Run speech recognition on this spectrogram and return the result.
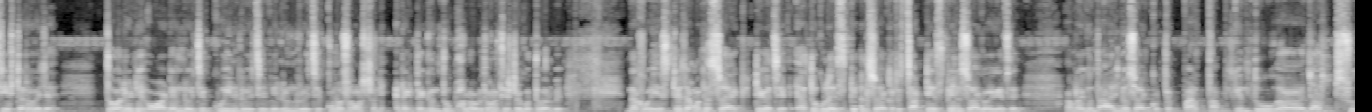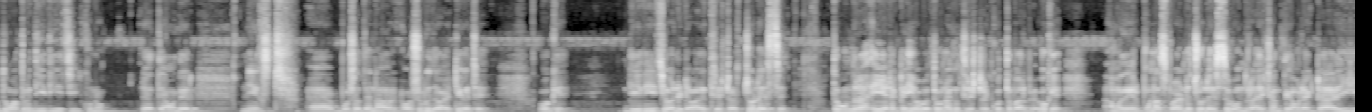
থ্রি স্টার হয়ে যায়। তো অলরেডি ওয়ার্ডেন রয়েছে কুইন রয়েছে বেলুন রয়েছে, কোনো সমস্যা নেই। অ্যাটাকটা কিন্তু ভালোভাবে তোমরা চেষ্টা করতে পারবে। দেখো হেস্টেজ আমাদের সোয়াগ ঠিক আছে? এতগুলো স্পেল সোয়াগ আছে, চারটে স্পেল সোয়াগ হয়ে গেছে। আমরা কিন্তু আর্মিও সোয়াগ করতে পারতাম। কিন্তু জাস্ট শুধুমাত্র দিয়ে দিয়েছি। কোনো, যাতে আমাদের নেক্সট বসাতে না অসুবিধা হয়, ঠিক আছে? ওকে দিয়ে দিয়েছি অলরেডি আমাদের থ্রি স্টার চলে এসছে। তো বন্ধুরা, এই একটা এইভাবে তোমরা কিন্তু থ্রি স্টার করতে পারবে। ওকে আমাদের বোনাস পয়েন্টে চলে এসছে বন্ধুরা। এখান থেকে আমরা একটা এই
